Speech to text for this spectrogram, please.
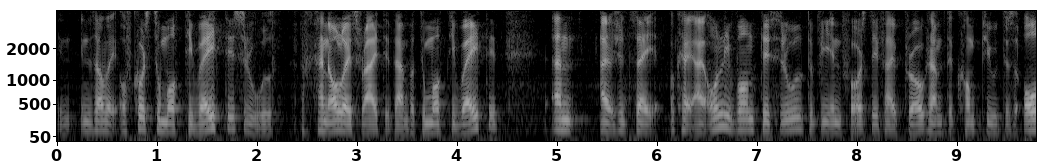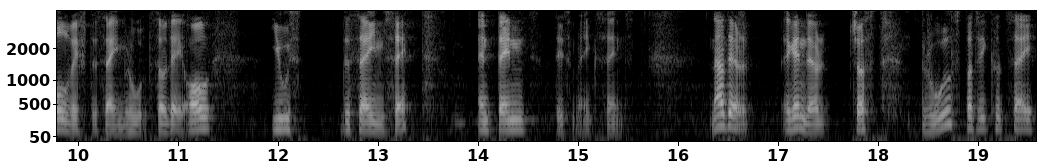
in, in some way, of course, to motivate this rule, I can always write it down, but to motivate it, um, I should say, okay, I only want this rule to be enforced if I program the computers all with the same rule. So they all use the same set, and then this makes sense. Now, again, they're just rules, but we could say,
